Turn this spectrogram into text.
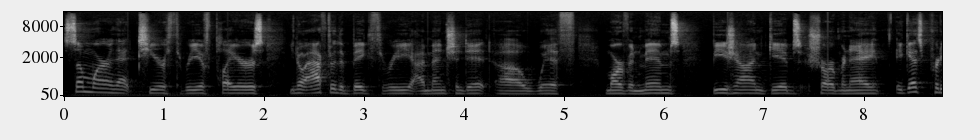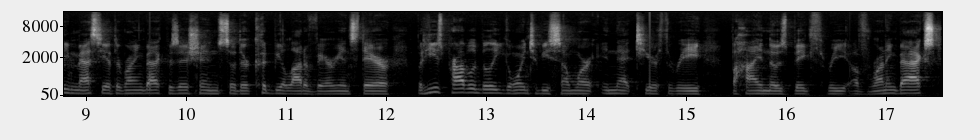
somewhere in that tier three of players. You know, after the big three, I mentioned it uh, with Marvin Mims. Bijan, Gibbs, Charbonnet. It gets pretty messy at the running back position, so there could be a lot of variance there, but he's probably going to be somewhere in that tier three behind those big three of running backs.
